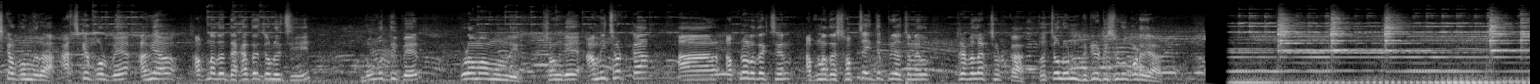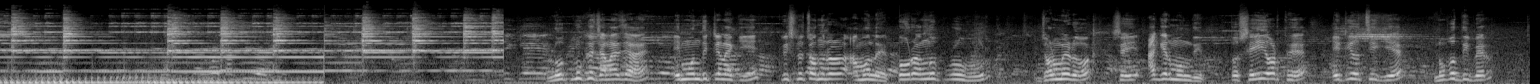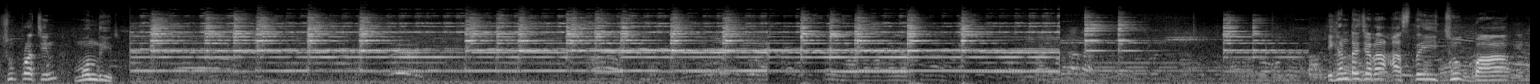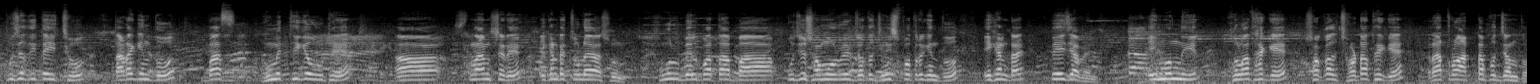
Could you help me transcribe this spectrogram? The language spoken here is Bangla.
নমস্কার বন্ধুরা, আজকের পর্বে আমি আপনাদের দেখাতে চলেছি নবদ্বীপের পোড়ামা মন্দির সঙ্গে আমি ছোটকা, আর আপনারা দেখছেন আপনাদের সবচাইতে প্রিয় চ্যানেল ট্রাভেলার ছোটকা। তো চলুন ভিডিওটি শুরু করা যাক। লোকমুখে জানা যায়, এই মন্দিরটি নাকি কৃষ্ণচন্দ্র আমলে পৌরাঙ্গ প্রভুর জন্মেরও সেই আগের মন্দির। তো সেই অর্থে এটি হচ্ছে গিয়ে নবদ্বীপের সুপ্রাচীন মন্দির। এখানটায় যারা আসতে ইচ্ছুক বা পুজো দিতে ইচ্ছুক, তারা কিন্তু বাস ঘুমের থেকে উঠে স্নান সেরে এখানটায় চলে আসুন। ফুল বেলপাতা বা পুজো সামগ্রীর যত জিনিসপত্র কিন্তু এখানটায় পেয়ে যাবেন। এই মন্দির খোলা থাকে সকাল ছটা থেকে রাত্র আটটা পর্যন্ত।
